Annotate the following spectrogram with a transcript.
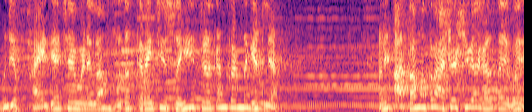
म्हणजे फायद्याच्या वेळेला मदत करायची सही टिळकांकडनं घेतल्या. आणि आता मात्र अशा शिव्या घालताय होय.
